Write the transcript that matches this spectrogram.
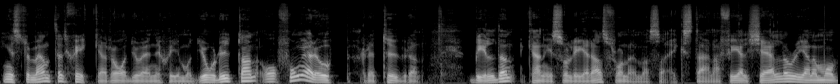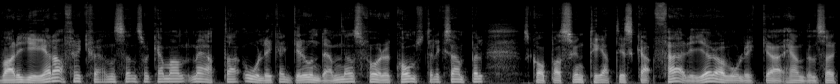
Instrumentet skickar radioenergi mot jordytan och fångar upp returen. Bilden kan isoleras från en massa externa felkällor. Genom att variera frekvensen så kan man mäta olika grundämnens förekomst till exempel, skapa syntetiska färger av olika händelser.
